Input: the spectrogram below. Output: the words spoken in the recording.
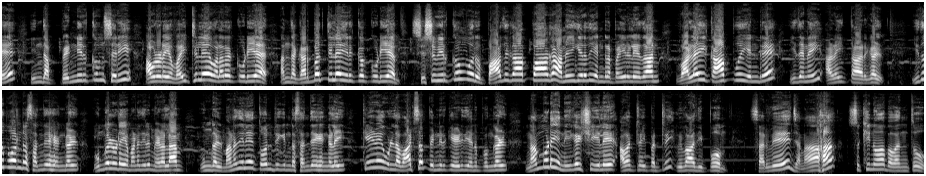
இந்த பெண்ணிற்கும் சரி அவளுடைய வயிற்றிலே வளரக்கூடிய அந்த கர்ப்பத்திலே இருக்கக்கூடிய சிசுவிற்கும் ஒரு பாதுகாப்பாக அமைகிறது என்ற பெயரிலே தான் வளை காப்பு என்றே இதனை அழைத்தார்கள். இது போன்ற சந்தேகங்கள் உங்களுடைய மனதிலும் எழலாம். உங்கள் மனதிலே தோன்றுகின்ற சந்தேகங்களை கீழே உள்ள வாட்ஸ்அப் எண்ணிற்கு எழுதி அனுப்புங்கள். நம்முடைய நிகழ்ச்சியிலே அவற்றை பற்றி விவாதிப்போம். சர்வே ஜனாக சுகினோ பவந்து.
